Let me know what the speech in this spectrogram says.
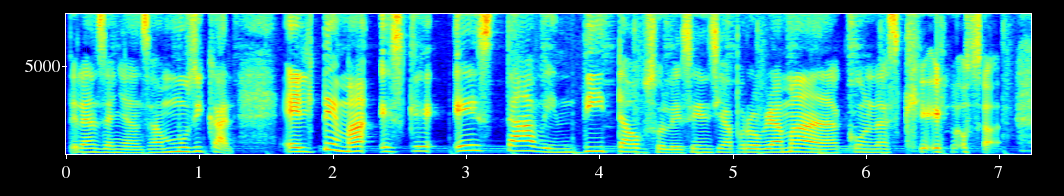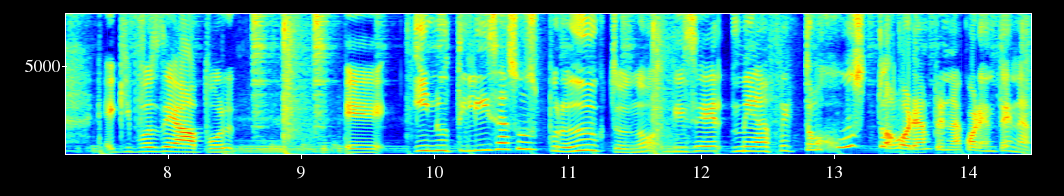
de la enseñanza musical. El tema es que esta bendita obsolescencia programada con las que los equipos de Apple eh, inutiliza sus productos, ¿no? Dice él, me afectó justo ahora en plena cuarentena.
